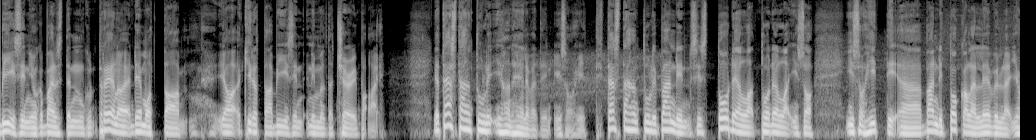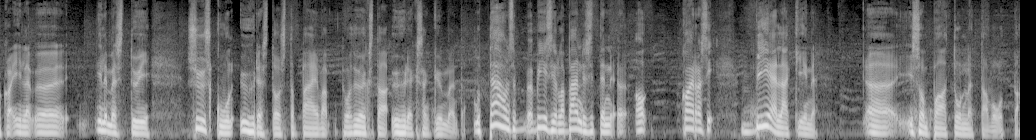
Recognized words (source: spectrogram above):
biisin, jonka bändi sitten niin kuin, treenaa demottaa ja kirjoittaa biisin nimeltä Cherry Pie. Ja tästähän tuli ihan helvetin iso hitti. Tästähän tuli bändin siis todella, todella iso, iso hitti äh, bändin tokalle levylle, joka il, äh, ilmestyi syyskuun 11. päivä 1990. Mutta tämä on se biisi, jolla bändi sitten äh, kairasi vieläkin äh, isompaa tunnettavuutta.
